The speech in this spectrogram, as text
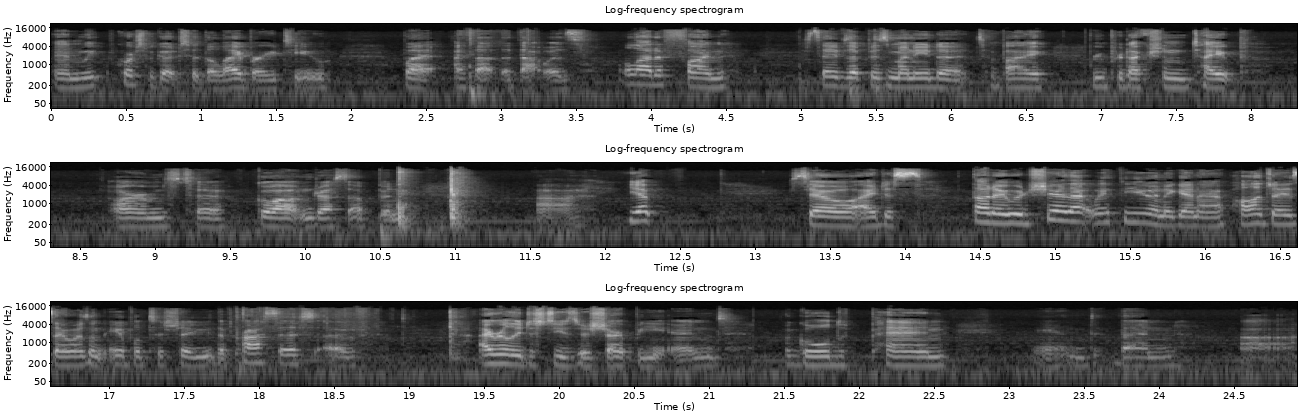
And we, of course, we go to the library too, but I thought that that was a lot of fun. Saves up his money to, to buy reproduction type arms to go out and dress up and uh, yep. So I just thought I would share that with you. And again, I apologize I wasn't able to show you the process of, I really just used a Sharpie and a gold pen and then uh,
